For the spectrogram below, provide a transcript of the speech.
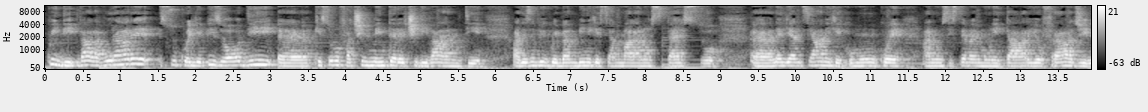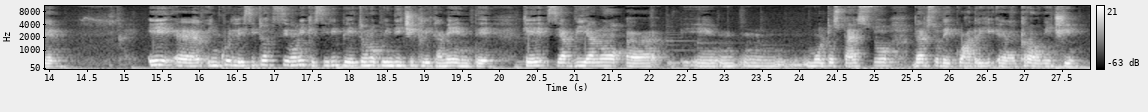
Quindi va a lavorare su quegli episodi eh, che sono facilmente recidivanti, ad esempio in quei bambini che si ammalano spesso, eh, negli anziani che comunque hanno un sistema immunitario fragile e eh, in quelle situazioni che si ripetono quindi ciclicamente che si avviano eh, in, in, molto spesso verso dei quadri eh, cronici.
